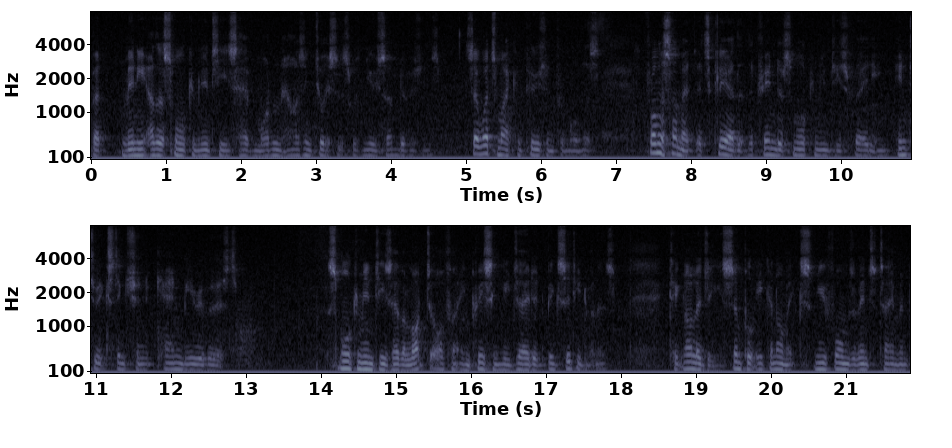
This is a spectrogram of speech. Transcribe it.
But many other small communities have modern housing choices with new subdivisions. So, what's my conclusion from all this? From the summit, it's clear that the trend of small communities fading into extinction can be reversed. Small communities have a lot to offer increasingly jaded big city dwellers technology, simple economics, new forms of entertainment,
